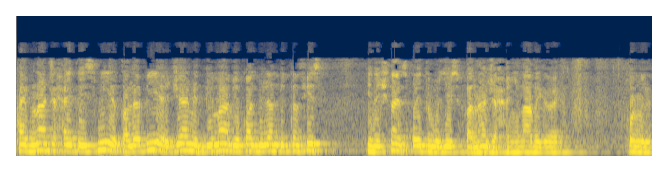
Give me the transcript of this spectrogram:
Тайб наджиха это исмия, талабия, джамид, бима, бикад, билян, биттанфис. И начинается, поэтому здесь фанаджаха не надо говорить. Поняли?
